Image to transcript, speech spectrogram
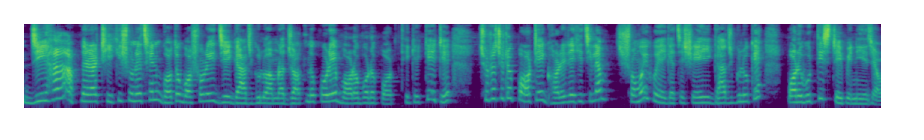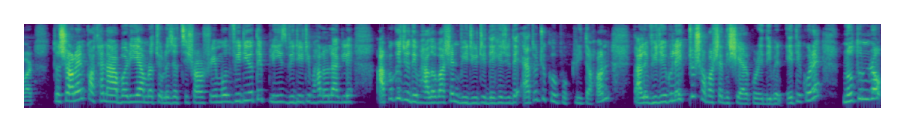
জি হ্যাঁ আপনারা ঠিকই শুনেছেন, গত বছরে যে গাছগুলো আমরা যত্ন করে বড় বড় পট থেকে কেটে ছোট ছোট পটে ঘরে রেখেছিলাম। সময় হয়ে গেছে সেই গাছগুলোকে পরবর্তী স্টেপে নিয়ে যাওয়ার। তো চলেন কথা না বাড়িয়ে আমরা চলে যাচ্ছি সরাসরি মূল ভিডিওতে। প্লিজ ভিডিওটি ভালো লাগলে, আপুকে যদি ভালোবাসেন, ভিডিওটি দেখে যদি এতটুকু উপকৃত হন, তাহলে ভিডিওগুলো একটু সবার সাথে শেয়ার করে দিবেন। এতে করে নতুনরাও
